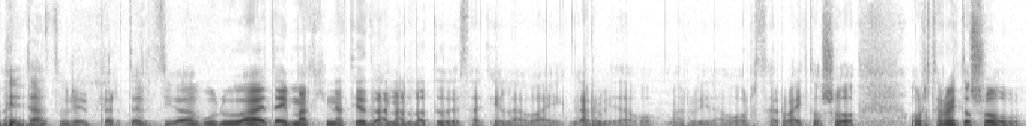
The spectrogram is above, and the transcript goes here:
Bai. eta zure pertzepzioa burua eta imaginazioa dan aldatu dezakela bai garbi dago garbi dago hor zerbait oso hor zerbait oso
